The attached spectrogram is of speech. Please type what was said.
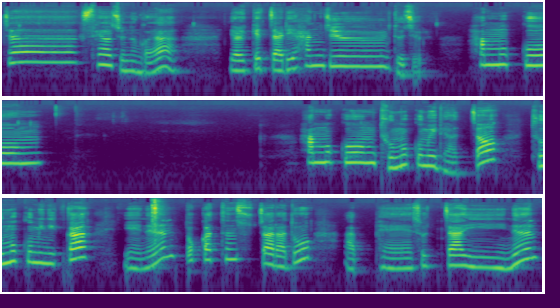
쫙 세워주는 거야. 10개짜리 한 줄, 두 줄, 한 묶음, 한 묶음, 두 묶음이 되었죠? 두 묶음이니까 얘는 똑같은 숫자라도 앞에 숫자 2는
